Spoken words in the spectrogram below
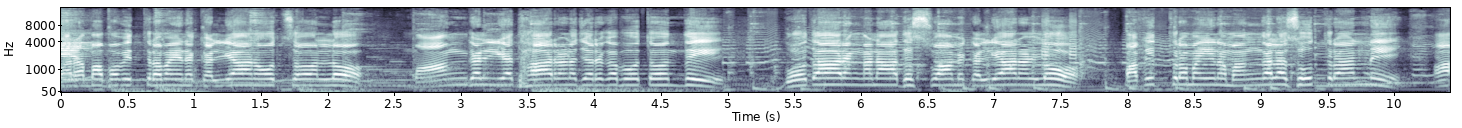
పరమ పవిత్రమైన కళ్యాణోత్సవంలో మాంగళ్య ధారణ జరగబోతోంది. గోదారంగనాథ స్వామి కళ్యాణంలో పవిత్రమైన మంగళ సూత్రాన్ని ఆ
